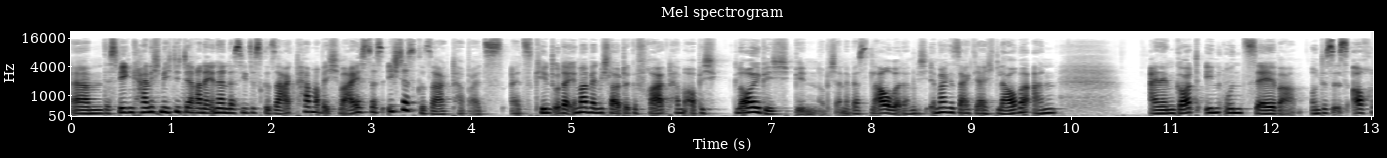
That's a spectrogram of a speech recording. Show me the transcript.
Ähm, deswegen kann ich mich nicht daran erinnern, dass sie das gesagt haben, aber ich weiß, dass ich das gesagt habe als, als Kind oder immer, wenn mich Leute gefragt haben, ob ich gläubig bin, ob ich an etwas glaube, dann habe ich immer gesagt, ja, ich glaube an einen Gott in uns selber. Und es ist auch,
